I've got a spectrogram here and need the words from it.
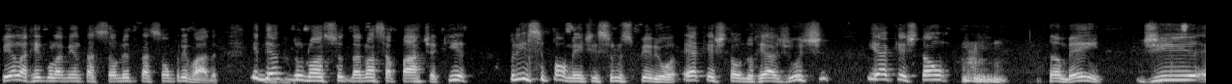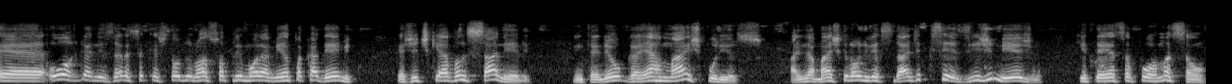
pela regulamentação da educação privada. E dentro do nosso, da nossa parte aqui, principalmente ensino superior, é a questão do reajuste e é a questão também de é, organizar essa questão do nosso aprimoramento acadêmico, que a gente quer avançar nele, entendeu? Ganhar mais por isso. Ainda mais que na universidade é que se exige mesmo que tenha essa formação.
